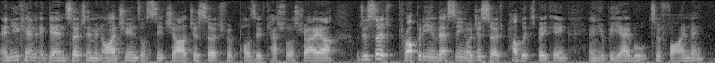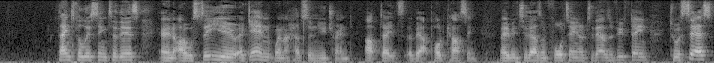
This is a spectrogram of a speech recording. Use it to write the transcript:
And you can again search them in iTunes or Stitcher. Just search for Positive Cashflow Australia, or just search property investing, or just search public speaking, and you'll be able to find me. Thanks for listening to this, and I will see you again when I have some new trend updates about podcasting, maybe in 2014 or 2015, to assess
